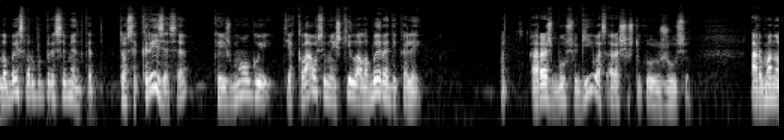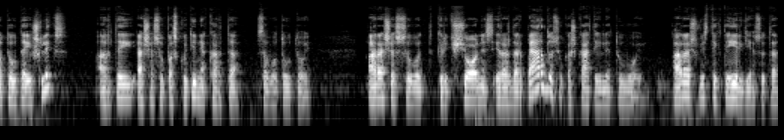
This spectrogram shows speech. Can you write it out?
labai svarbu prisiminti, kad tose krizėse, kai žmogui tie klausimai iškyla labai radikaliai. Vat, ar aš būsiu gyvas, ar aš iš tikrųjų žūsiu. Ar mano tauta išliks, ar tai aš esu paskutinė karta savo tautoj. Ar aš esu vat, krikščionis ir aš dar perduosiu kažką tai Lietuvoje. Ar aš vis tik tai irgi esu ta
